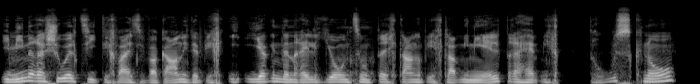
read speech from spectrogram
in meiner Schulzeit, ich weiß, ich war gar nicht, ob ich in irgendeinen Religionsunterricht gegangen bin. Ich glaube, meine Eltern haben mich draus genommen.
